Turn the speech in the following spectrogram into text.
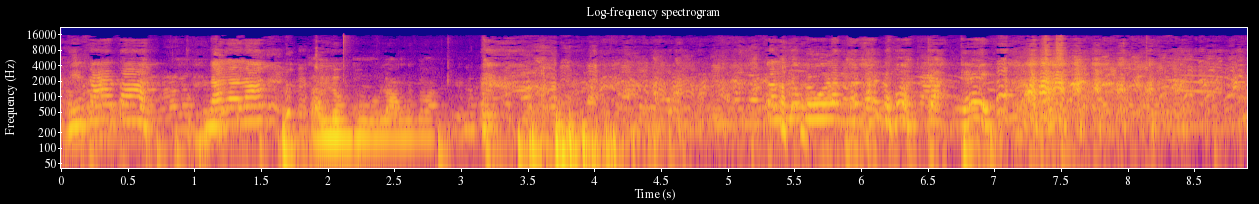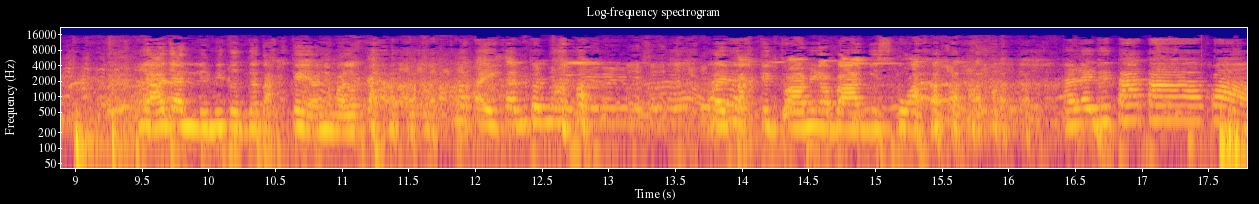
Di tata. Nalalak. Talubulang ito. Kalumulang ka na naman kakay. Nya dyan limited na takke. Animal ka. Patay ka doon. May takkig ko aming abagis ko. Alay, di tata ka.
